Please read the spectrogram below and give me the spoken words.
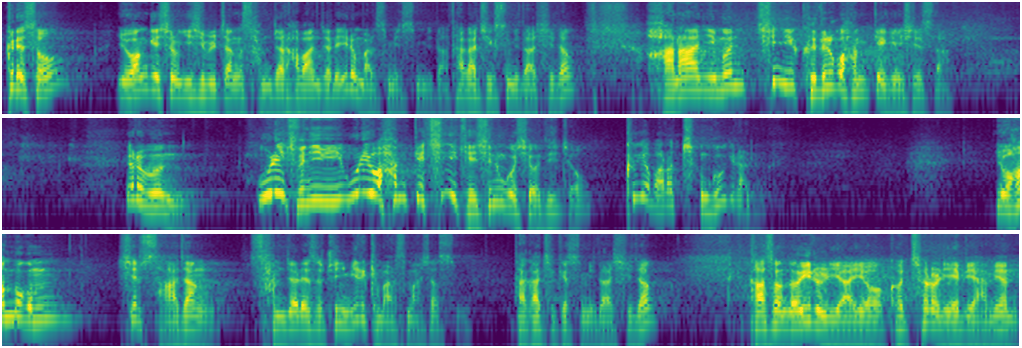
그래서 요한계시록 21장 3절 하반절에 이런 말씀이 있습니다. 다 같이 읽습니다. 시작. 하나님은 친히 그들과 함께 계시사. 여러분, 우리 주님이 우리와 함께 친히 계시는 곳이 어디죠? 그게 바로 천국이라는 거예요. 요한복음 14장 3절에서 주님 이렇게 말씀하셨습니다. 다 같이 읽겠습니다. 시작. 가서 너희를 위하여 거처를 예비하면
